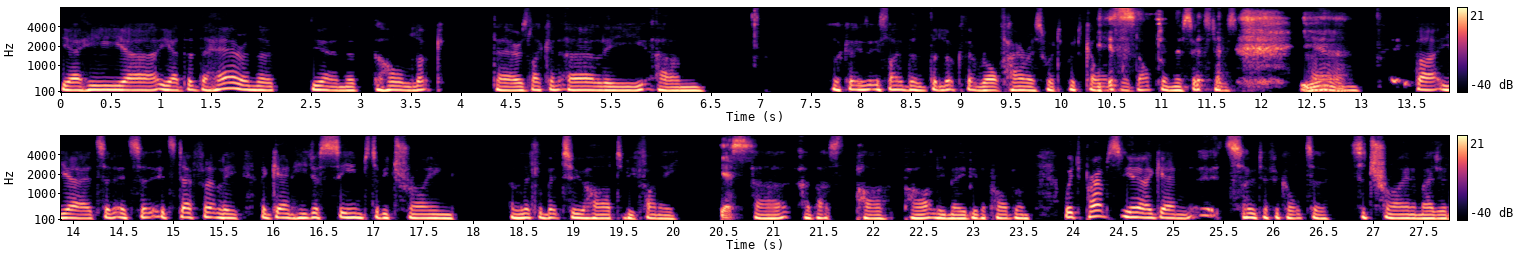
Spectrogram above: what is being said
yeah he uh yeah the, the hair and the yeah and the, the whole look there is like an early um look it's like the, the look that rolf harris would would go on Yes. to adopt in the 60s yeah. Um, but yeah, it's a, it's a, it's definitely again he just seems to be trying a little bit too hard to be funny. yes. Uh, that's par- partly maybe the problem. Which perhaps you know again it's so difficult to to try and imagine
